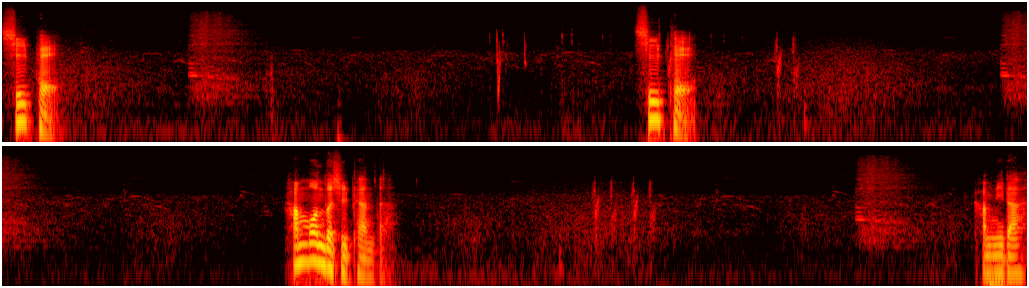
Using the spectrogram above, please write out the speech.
실패. 실패. 한 번 더 실패한다. 갑니다.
